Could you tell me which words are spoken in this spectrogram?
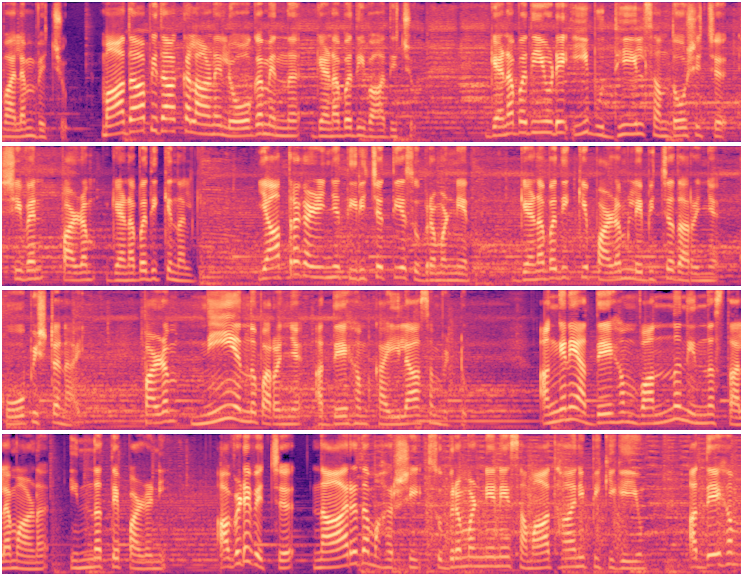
വലം വെച്ചു. മാതാപിതാക്കളാണ് ലോകമെന്ന് ഗണപതി വാദിച്ചു. ഗണപതിയുടെ ഈ ബുദ്ധിയിൽ സന്തോഷിച്ച് ശിവൻ പഴം ഗണപതിക്ക് നൽകി. യാത്ര കഴിഞ്ഞ് തിരിച്ചെത്തിയ സുബ്രഹ്മണ്യൻ ഗണപതിക്ക് പഴം ലഭിച്ചതറിഞ്ഞ് കോപിഷ്ടനായി പഴം നീ എന്ന് പറഞ്ഞ് അദ്ദേഹം കൈലാസം വിട്ടു. അങ്ങനെ അദ്ദേഹം വന്നു നിന്ന സ്ഥലമാണ് ഇന്നത്തെ പഴനി. അവിടെ വെച്ച് നാരദ മഹർഷി സുബ്രഹ്മണ്യനെ സമാധാനിപ്പിക്കുകയും അദ്ദേഹം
